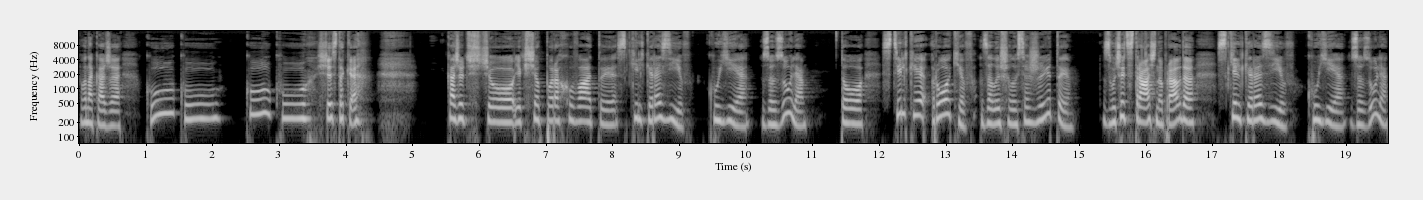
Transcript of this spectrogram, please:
Вона каже ку-ку, ку-ку, щось таке. Кажуть, що якщо порахувати, скільки разів кує Зозуля, то стільки років залишилося жити. Звучить страшно, правда? Скільки разів кує Зозуля,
